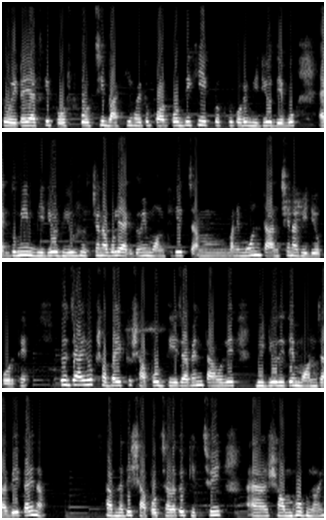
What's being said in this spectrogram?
তো এটাই আজকে পোস্ট করছি বাকি হয়তো পরপর দেখি একটু একটু করে ভিডিও দেব। একদমই ভিডিওর ভিউজ হচ্ছে না বলে একদমই মন থেকে মানে মন টানছে না ভিডিও করতে। তো যাই হোক সবাই একটু সাপোর্ট দিয়ে যাবেন তাহলে ভিডিও দিতে মন যাবে তাই না? আপনাদের সাপোর্ট ছাড়া তো কিচ্ছুই আহ, সম্ভব নয়।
